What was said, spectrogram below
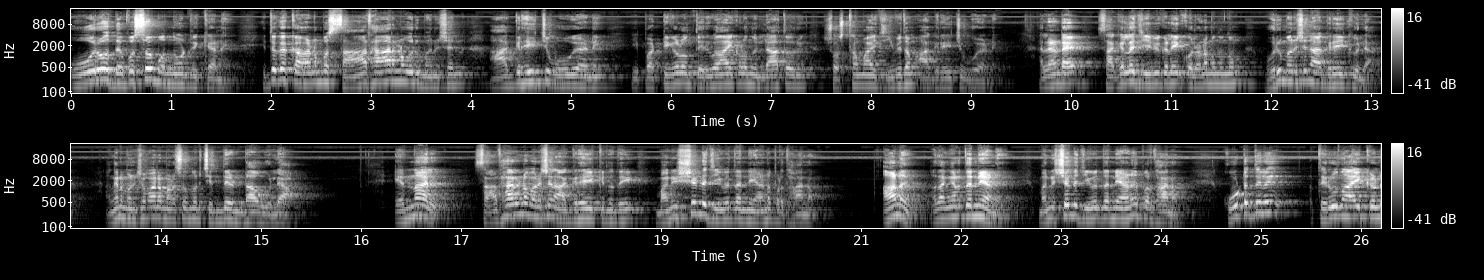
ഓരോ ദിവസവും വന്നുകൊണ്ടിരിക്കുകയാണ്. ഇതൊക്കെ കാണുമ്പോൾ സാധാരണ ഒരു മനുഷ്യൻ ആഗ്രഹിച്ചു പോവുകയാണ്. ഈ പട്ടികളും തെരുവുനായ്ക്കളൊന്നും ഇല്ലാത്ത ഒരു സ്വസ്ഥമായ ജീവിതം ആഗ്രഹിച്ചു പോവുകയാണ്. അല്ലാണ്ട് സകല ജീവികളെയും കൊല്ലണമെന്നൊന്നും ഒരു മനുഷ്യൻ ആഗ്രഹിക്കില്ല അങ്ങനെ മനുഷ്യന്മാരുടെ മനസ്സൊന്നും ഒരു ചിന്ത ഉണ്ടാവില്ല എന്നാൽ സാധാരണ മനുഷ്യൻ ആഗ്രഹിക്കുന്നത് മനുഷ്യന്റെ ജീവൻ തന്നെയാണ് പ്രധാനം. ആണ്. അതങ്ങനെ തന്നെയാണ്. മനുഷ്യന്റെ ജീവൻ തന്നെയാണ് പ്രധാനം. കൂട്ടത്തിൽ തെരുവുനായ്ക്കൾ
